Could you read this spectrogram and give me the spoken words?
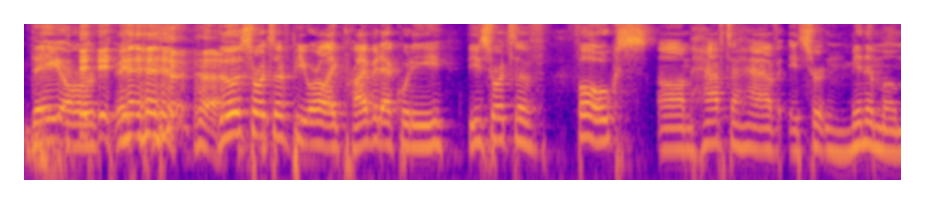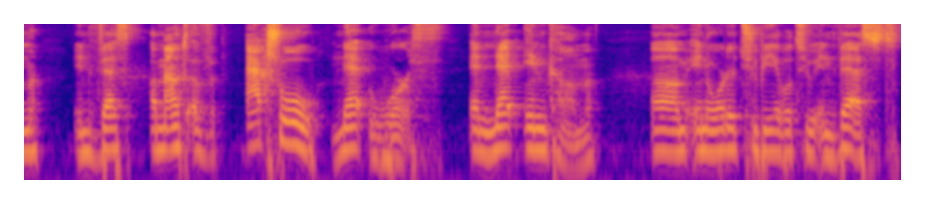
They are those sorts of people are like private equity. These sorts of folks um, have to have a certain minimum invest amount of actual net worth and net income um, in order to be able to invest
